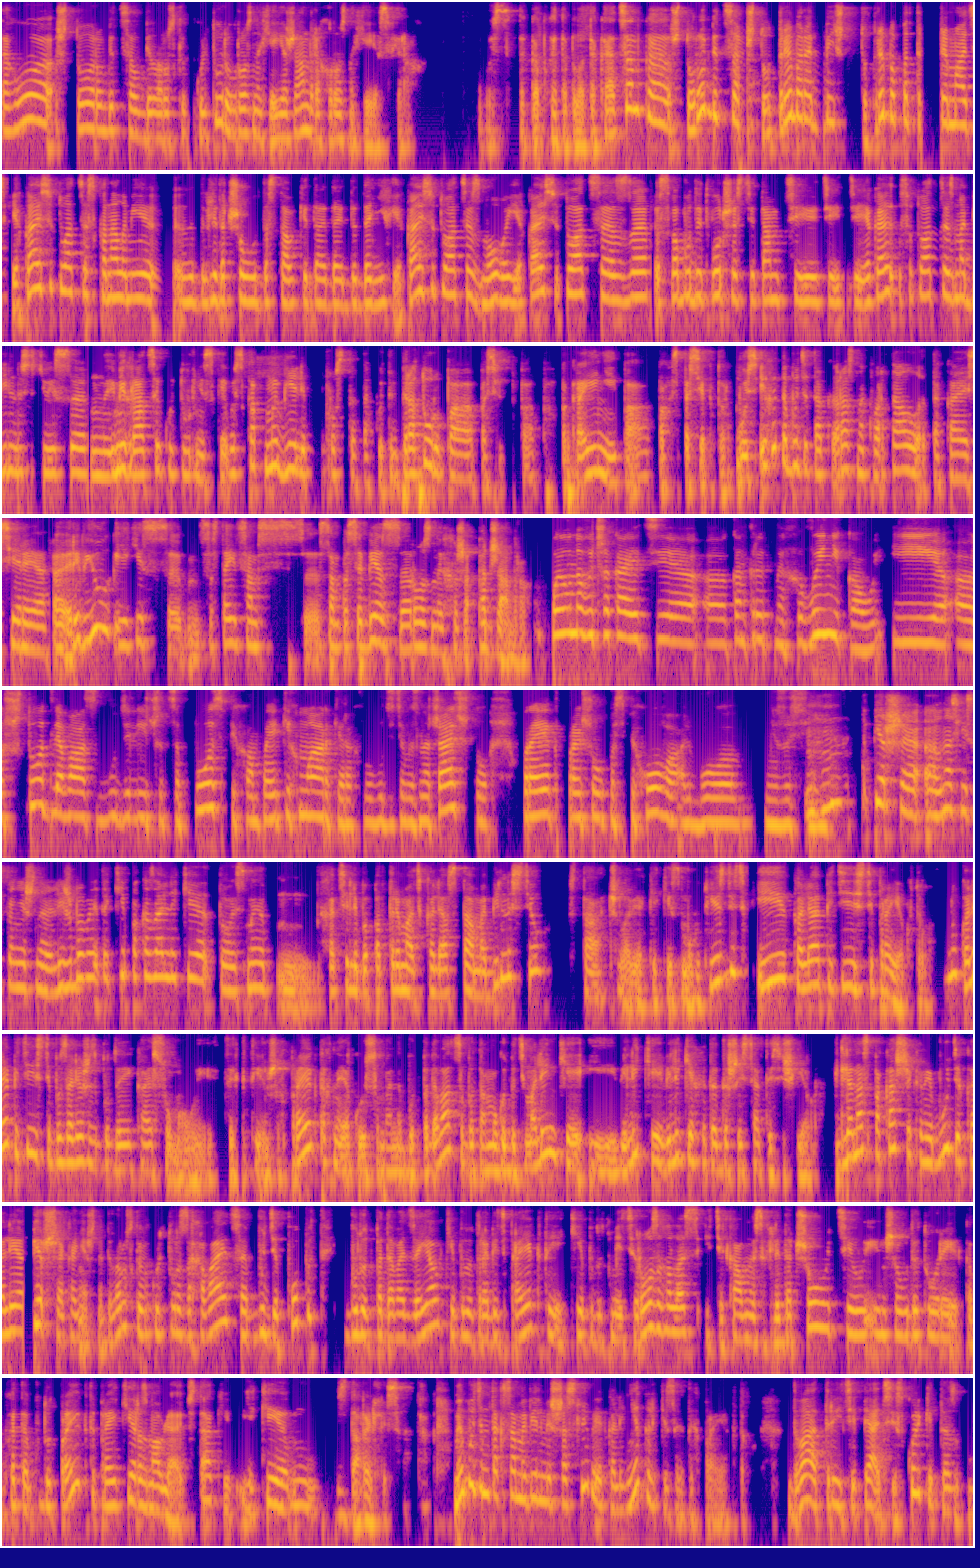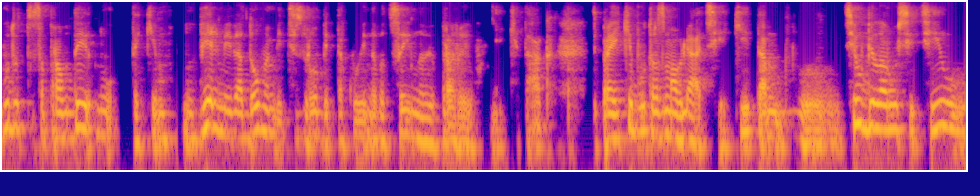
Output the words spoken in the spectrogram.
того что робіцца ў беларускай культуры ў розных яе жанрах розных яе сферах Вось, так, каб гэта была такая ацэнка што робіцца што трэба рабіць што трэба падтрымаць якая сітуацыя з каналамі э, гледачоў дастаўкі да, да, да, да них якая сітуацыя з мовай якая сітуацыя з свабодай творчасці там ці, ці, ці якая сітуацыя з мабільнасцю і з эміграцыі культурніцкай вось каб мы мелі просто такую тэмпературу по, по, по, по краіне по, по, по сектору. Вось і гэта будзе так раз на квартал такая серія рэв'ю які состоит сам сам по сабе з розных поджанраў пэўна вы чакаеце канкрэтных вынікаў і что для вас будзе лічыцца поспехам по якіх маркерах вы будете вызначаць что проект прайшоў паспяхова альбо не зусім? Першае у нас есть конечно лічбавыя такія паказальнікі то есть мы хотели бы падтрымаць каля 100 мабільнасцяў 100 чалавек які змогуць ездзіць і каля 50 праектаў ну каля 50 бы залежаць будзе якая сума у тых іншых проектах на якую суму яны будут падавацца бо там могуць быць маленькія і вялікія вялікіх это до 60 тысяч евро. Для нас паказчыкамі будзе калі першая конечно беларуская культура захаваецца будзе попыт будут падаваць заявки будут рабіць проекты якія будуць мець розгалас і цікаўнасць гледачоў ці ў іншай аўдыторыі каб гэта будут проекты про якія размаўляюць так якія ну, здарыліся так. мы будем таксама вельмі шчаслівыя калі не некалькі з гэтых проектаў два три ці 5 і сколькі-то будуць сапраўды ну таким ну, вельмі вядомымі ці зробіць такую інавацыйную прорыв нейкі так? Про які будут размаўляць які там ці ў беларусі ці у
